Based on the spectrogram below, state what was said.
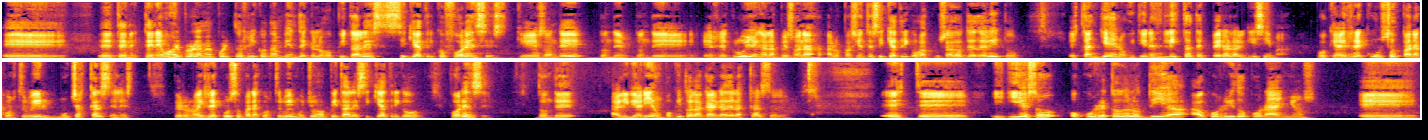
Tenemos el problema en Puerto Rico también de que los hospitales psiquiátricos forenses, que es donde, donde, donde recluyen a las personas, a los pacientes psiquiátricos acusados de delito, están llenos y tienen listas de espera larguísimas, porque hay recursos para construir muchas cárceles, pero no hay recursos para construir muchos hospitales psiquiátricos forenses, donde aliviaría un poquito la carga de las cárceles. Este, y, eso ocurre todos los días, ha ocurrido por años, eh,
